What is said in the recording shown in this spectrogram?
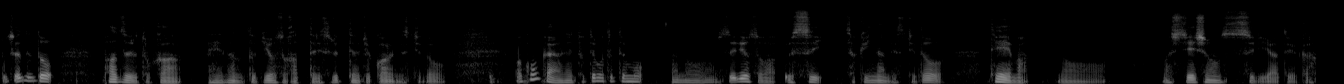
どっちかというとパズルとか、えー謎解き要素があったりするっていうのは結構あるんですけど、まあ、今回はねとてもとても、あのー推理要素は薄い作品なんですけどテーマの、まあ、シチュエーションスリラーというか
